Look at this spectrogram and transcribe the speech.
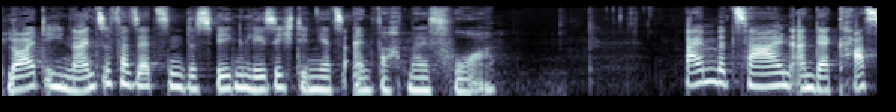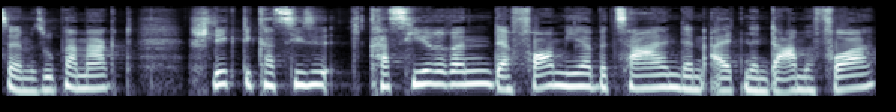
Leute hineinzuversetzen. Deswegen lese ich den jetzt einfach mal vor. Beim Bezahlen an der Kasse im Supermarkt schlägt die Kassiererin der vor mir bezahlenden alten Dame vor,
